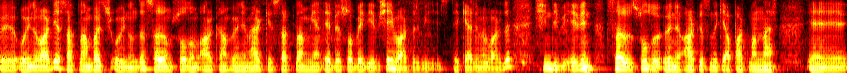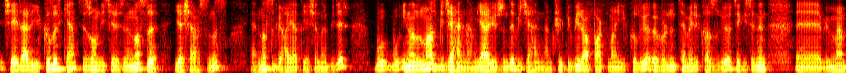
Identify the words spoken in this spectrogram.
e, oyunu vardı ya saklambaç oyununda sağım solum arkam önüm herkes saklanmayan ebe sobe diye bir şey vardır bir tekerleme vardı. Şimdi bir evin sağı solu önü arkasındaki apartmanlar e, şeyler yıkılırken siz onun içerisinde nasıl yaşarsınız? Yani nasıl bir hayat yaşanabilir? Bu, bu inanılmaz bir cehennem. Yeryüzünde bir cehennem. Çünkü bir apartman yıkılıyor, öbürünün temeli kazılıyor. Ötekisinin e, bilmem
